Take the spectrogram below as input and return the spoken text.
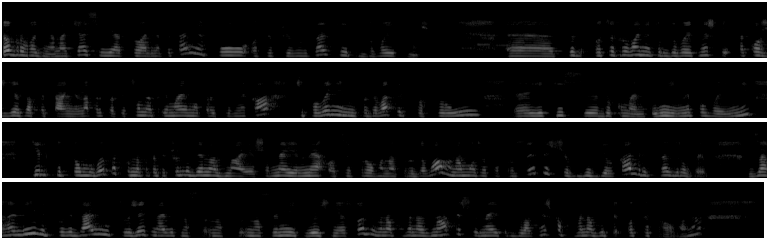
Доброго дня. На часі є актуальне питання по оцифровізації трудової книжки. Е, циф- Оцифрування трудової книжки також є запитання. Наприклад, якщо ми приймаємо працівника, чи повинні ми подавати в ПФУ е, якісь е, документи? Ні, не повинні. Тільки в тому випадку, наприклад, якщо людина знає, що в неї не оцифрована трудова, вона може попросити, щоб відділ кадрів це зробив. Взагалі відповідальність лежить навіть на, на, на самій фізичній особі. Вона повинна знати, що в неї трудова книжка повинна бути оцифрована.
